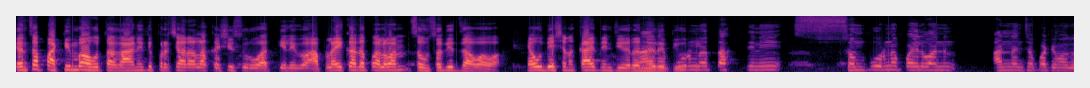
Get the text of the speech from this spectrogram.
त्यांचा पाठिंबा होता का आणि ते प्रचाराला कशी सुरुवात केली? व आपला एखादा पलवान संसदेत जावावा त्या उद्देशानं काय त्यांची रणनीती? पूर्ण ताकदीने संपूर्ण पैलवान अण्णांच्या पाठीमाग.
